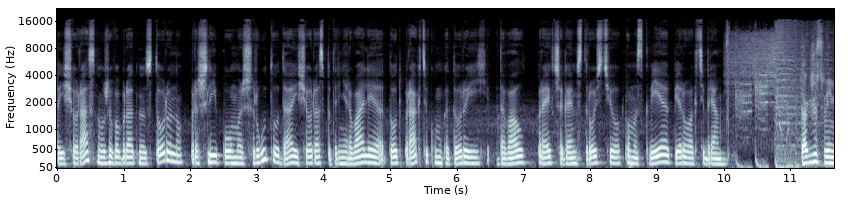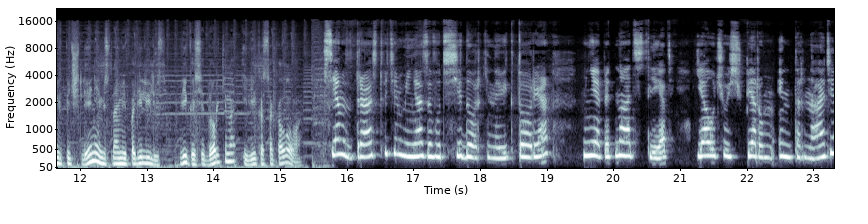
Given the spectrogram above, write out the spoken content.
еще раз, но уже в обратную сторону, прошли по маршруту, да, еще раз потренировали тот практикум, который давал проект «Шагаем с тростью» по Москве 1 октября. Также своими впечатлениями с нами поделились Вика Сидоркина и Вика Соколова. Всем здравствуйте, меня зовут Сидоркина Виктория, мне 15 лет, я учусь в первом интернате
